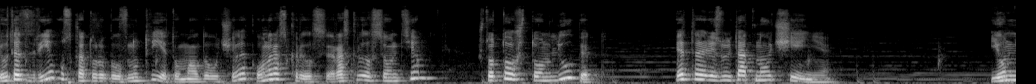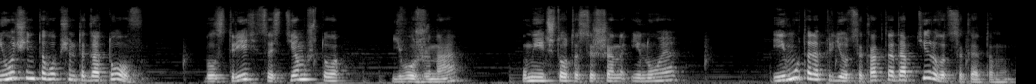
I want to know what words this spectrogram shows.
И вот этот ребус, который был внутри этого молодого человека, он раскрылся. Раскрылся он тем, что то, что он любит, это результат научения. И он не очень-то, в общем-то, готов был встретиться с тем, что его жена умеет что-то совершенно иное, и ему тогда придется как-то адаптироваться к этому,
